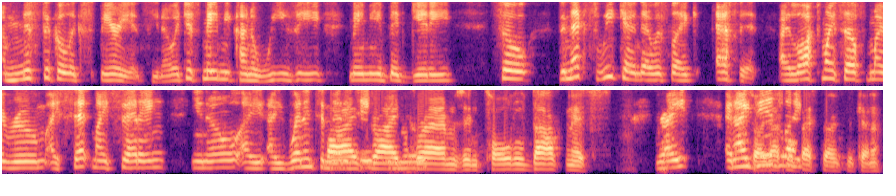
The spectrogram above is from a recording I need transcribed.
a mystical experience, you know. It just made me kind of wheezy, made me a bit giddy. So the next weekend I was like, F it. I locked myself in my room. I set my setting. You know, I, I went into Five meditation. Five dried grams in total darkness. Right. And I Sorry, did like best time McKenna.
